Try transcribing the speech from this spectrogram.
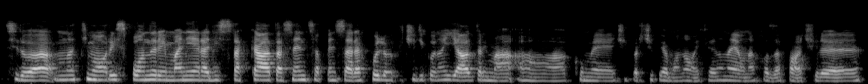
si doveva un attimo rispondere in maniera distaccata senza pensare a quello che ci dicono gli altri, ma a come ci percepiamo noi, che non è una cosa facile,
